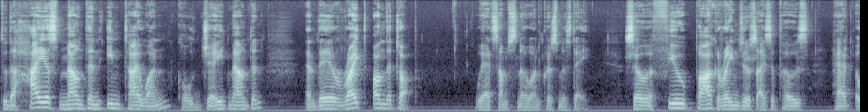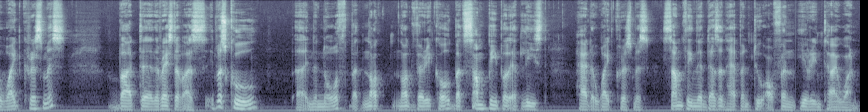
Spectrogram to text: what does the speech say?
to the highest mountain in Taiwan called Jade Mountain, and there, right on the top, we had some snow on Christmas Day. So a few park rangers, I suppose, had a white Christmas, but uh, the rest of us, it was cool uh, in the north, but not not very cold. But some people, at least, had a white Christmas, something that doesn't happen too often here in Taiwan.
